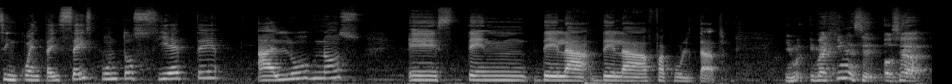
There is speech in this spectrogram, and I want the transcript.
56.7 alumnos este, de, la, de la facultad. Imagínense, o sea,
